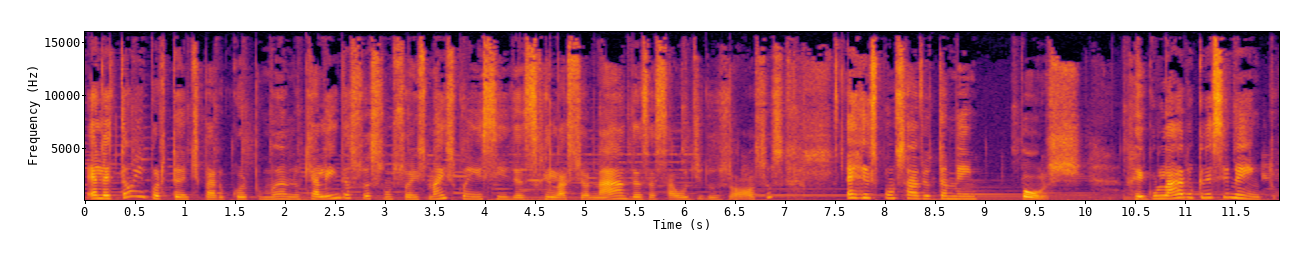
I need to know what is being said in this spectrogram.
Ela é tão importante para o corpo humano que, além das suas funções mais conhecidas relacionadas à saúde dos ossos, é responsável também por regular o crescimento,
